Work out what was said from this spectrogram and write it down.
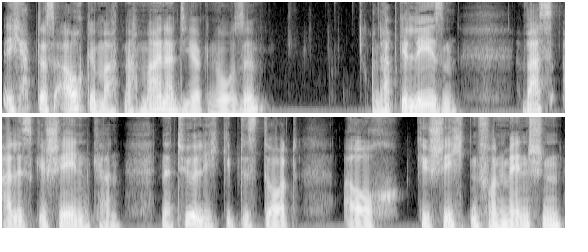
Ich habe das auch gemacht nach meiner Diagnose und habe gelesen, was alles geschehen kann. Natürlich gibt es dort auch Geschichten von Menschen,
